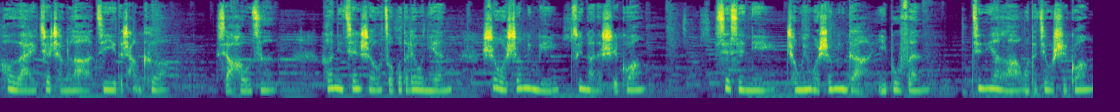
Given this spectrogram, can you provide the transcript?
后来却成了记忆的常客。小猴子，和你牵手走过的六年，是我生命里最暖的时光。谢谢你成为我生命的一部分，惊艳了我的旧时光，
